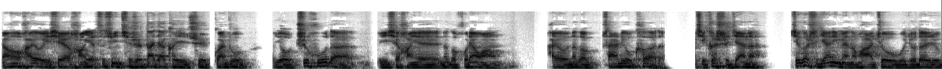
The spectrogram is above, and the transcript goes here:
然后还有一些行业资讯，其实大家可以去关注。有知乎的一些行业，那个互联网，还有那个三十六氪的极客时间的极客时间里面的话，就我觉得就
